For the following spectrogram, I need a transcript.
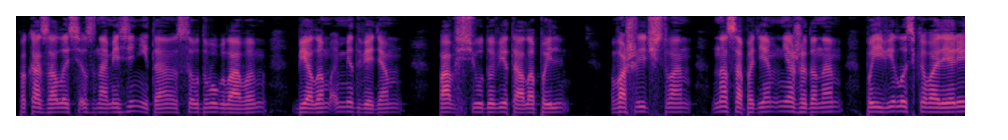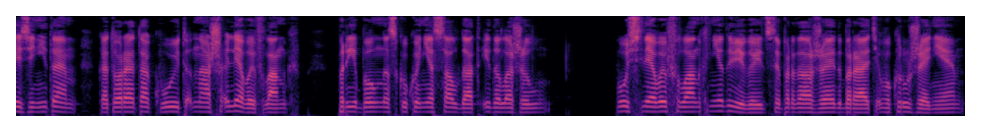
показалось знамя зенита с двуглавым белым медведем. Повсюду витала пыль. Ваше Величество, на западе неожиданно появилась кавалерия зенита, которая атакует наш левый фланг. Прибыл на скукуне солдат и доложил. Пусть левый фланг не двигается и продолжает брать в окружение.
